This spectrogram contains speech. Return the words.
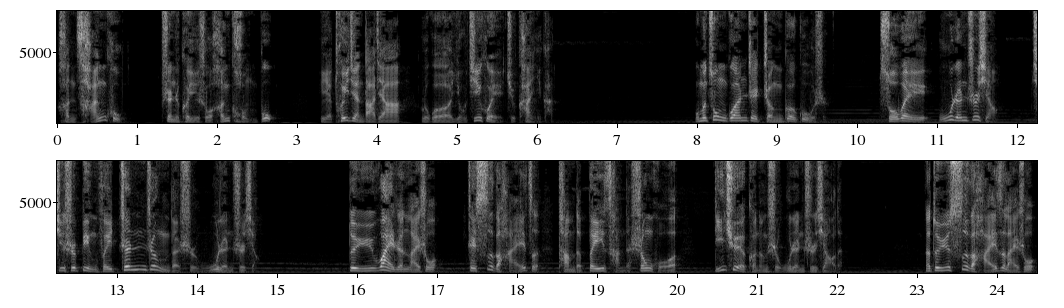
很残酷，甚至可以说很恐怖，也推荐大家如果有机会去看一看。我们纵观这整个故事，所谓无人知晓。其实并非真正的是无人知晓。对于外人来说，这四个孩子他们的悲惨的生活，的确可能是无人知晓的。那对于四个孩子来说，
